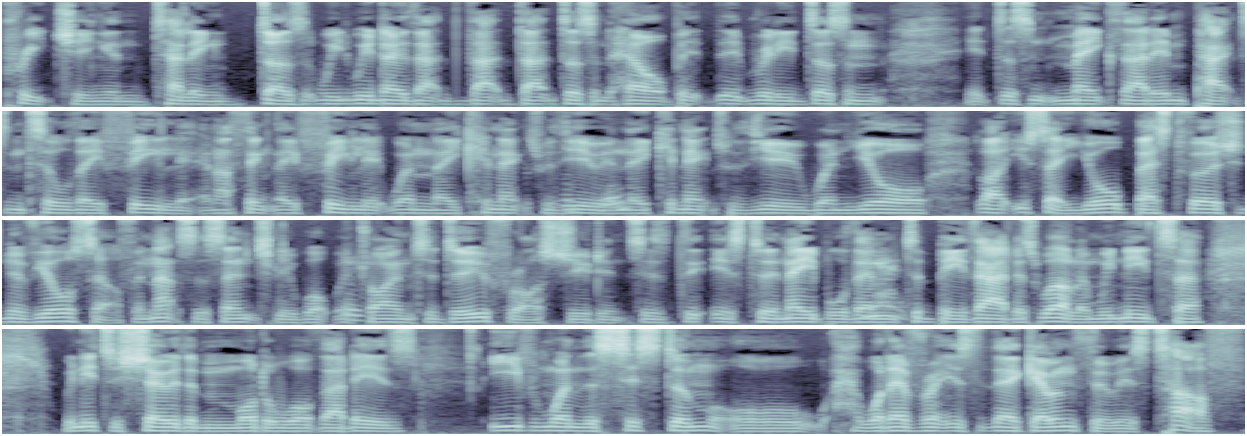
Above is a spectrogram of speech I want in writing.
preaching and telling does we we know that that that doesn't help it it really doesn't it doesn't make that impact until they feel it and I think they feel it when they connect with you mm-hmm. and they connect with you when you're like you say your best version of yourself and that's essentially what we're mm-hmm. trying to do for our students is to, is to enable them yeah. to be that as well and we need to we need to show them and model what that is even when the system or whatever it is that they're going through is tough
